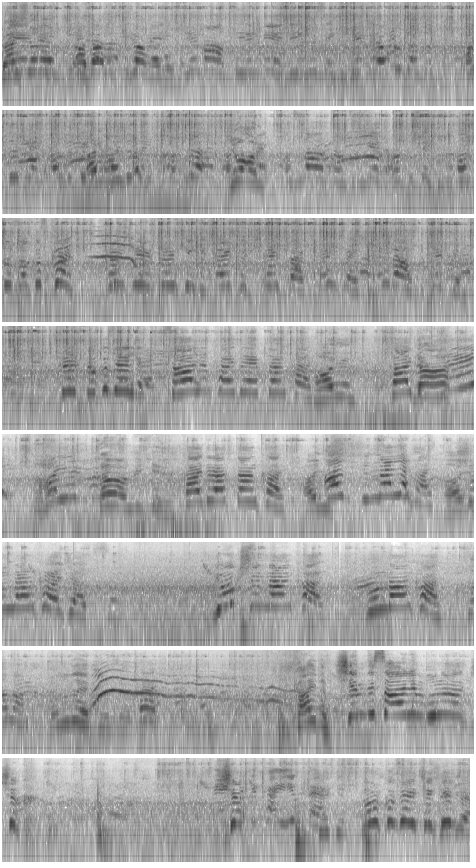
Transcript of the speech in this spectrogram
Ben sana adaletli davranıyorsun? 26, 27, 28, 29, 30, 31, 32, Anne, 33, 34, Yo, ay- 36, 37, 38, 39, 40, 41, 42, 43, 44, 45, 46, 47, 49, 50. Salim kaydıraktan kay. Hayır. Kaydır. Ya. Ne? Hayır mı? Tamam bir kere. Kaydıraktan kay. Hayır. Abi şunlarla kay. Hayır. Şundan kayacaksın. Yok şundan kay. Bundan kay. Tamam. Onu da yapıyoruz. Ver. Kaydım. Şimdi Salim bunu çık. Şimdi Bir kayayım da. Dur Kuzey çekil bir.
